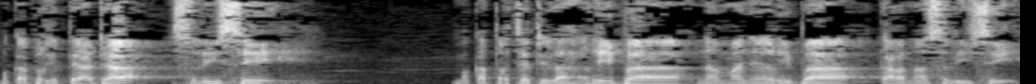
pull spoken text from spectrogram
Maka berarti ada selisih. Maka terjadilah riba, namanya riba karena selisih.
